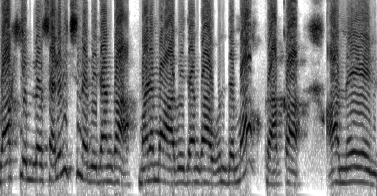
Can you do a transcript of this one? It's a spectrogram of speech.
వాక్యంలో సెలవిచ్చిన విధంగా మనము ఆ విధంగా ఉందమో గాక. ఆమెన్.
